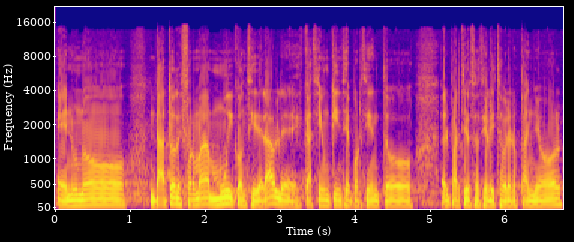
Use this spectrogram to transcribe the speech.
en unos datos de forma muy considerable, casi un 15% el Partido Socialista Obrero Español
